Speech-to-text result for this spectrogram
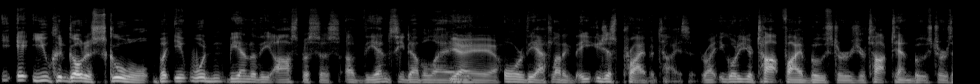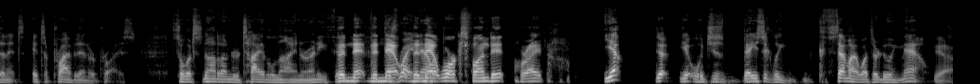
you it, you could go to school, but it wouldn't be under the auspices of the NCAA yeah, yeah, yeah. or the athletic. You just privatize it, right? You go to your top five boosters, your top ten boosters, and it's it's a private enterprise, so it's not under Title IX or anything. The net the net right the now, networks fund it, right? Yep, yeah, which is basically semi what they're doing now. Yeah,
